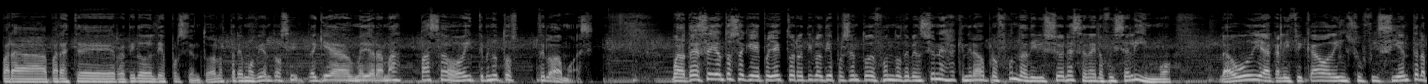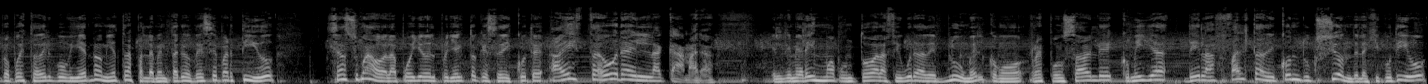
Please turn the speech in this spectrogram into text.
para, para este retiro del 10%. Lo estaremos viendo, sí, de aquí a media hora más pasa o 20 minutos, te lo vamos a decir. Bueno, te decía entonces que el proyecto de retiro del 10% de fondos de pensiones ha generado profundas divisiones en el oficialismo. La UDI ha calificado de insuficiente la propuesta del gobierno, mientras parlamentarios de ese partido se han sumado al apoyo del proyecto que se discute a esta hora en la Cámara. El gremialismo apuntó a la figura de Blumel como responsable, comilla, de la falta de conducción del Ejecutivo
